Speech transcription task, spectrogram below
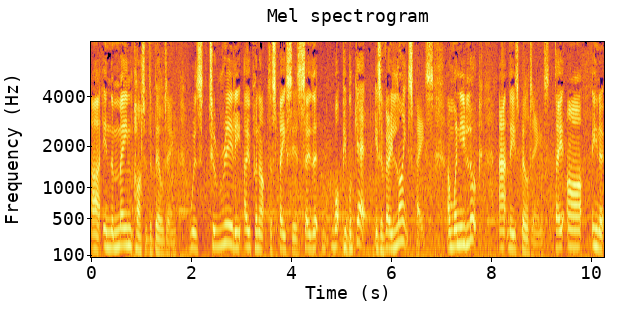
uh, in the main part of the building was to really open up the spaces so that what people get is a very light space. And when you look at these buildings, they are, you know,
